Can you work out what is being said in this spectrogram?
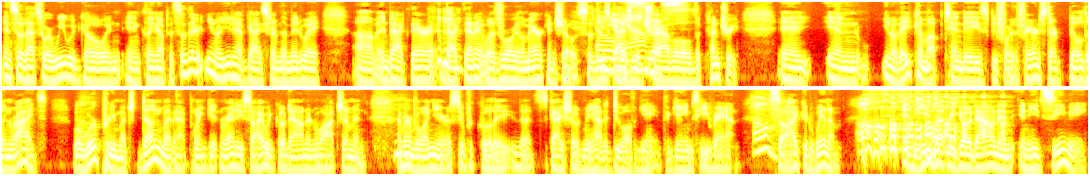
And so that's where we would go and, and clean up. And so there, you know, you'd have guys from the Midway. Um, and back there, back then it was Royal American shows. So these Oh, guys yeah. would travel the country. And, and, you know, they'd come up 10 days before the fair and start building rides. Well, we're pretty much done by that point getting ready. So I would go down and watch them. And I remember one year it was super cool. They, this guy showed me how to do all the game, the games he ran. So I could win them and he'd let me go down and, and he'd see me.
